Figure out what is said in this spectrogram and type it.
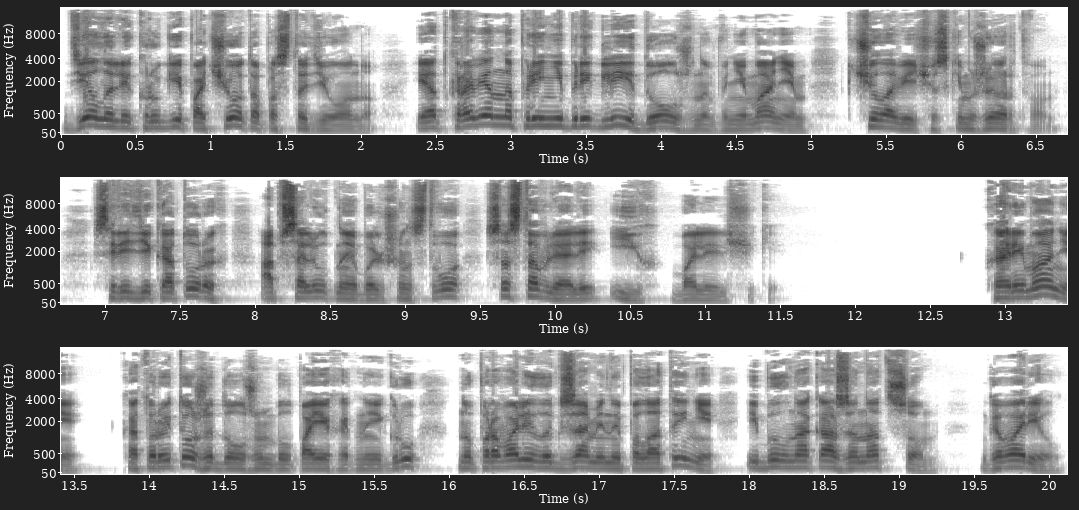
делали круги почета по стадиону и откровенно пренебрегли должным вниманием к человеческим жертвам, среди которых абсолютное большинство составляли их болельщики. Каримани, который тоже должен был поехать на игру, но провалил экзамены по латыни и был наказан отцом, говорил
